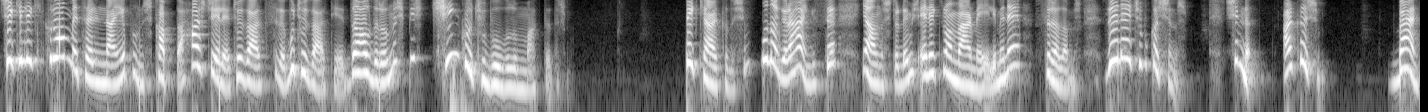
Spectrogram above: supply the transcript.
Şekildeki krom metalinden yapılmış kapta HCl çözeltisi ve bu çözeltiye daldırılmış bir çinko çubuğu bulunmaktadır. Peki arkadaşım buna göre hangisi yanlıştır demiş. Elektron verme eğilimini sıralamış. Zn çubuk aşınır. Şimdi arkadaşım ben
